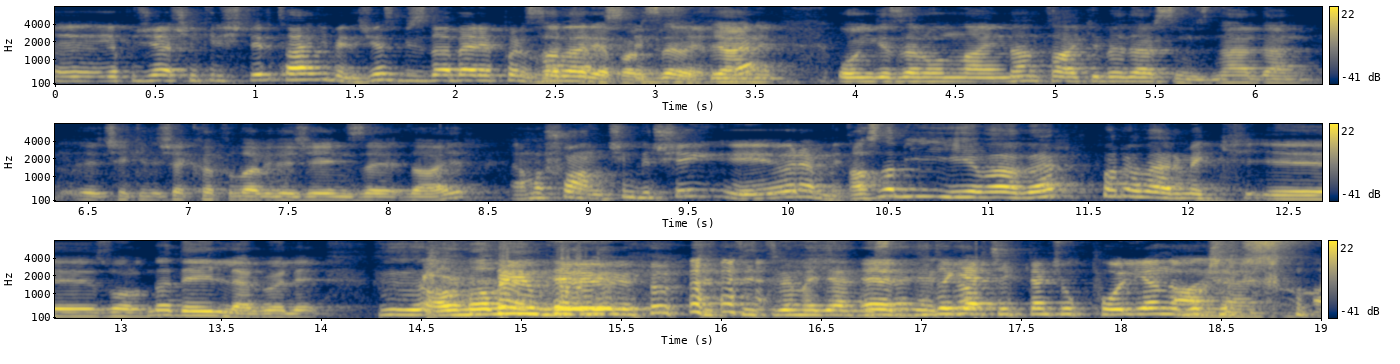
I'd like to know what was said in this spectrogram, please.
e, yapacağı çekilişleri takip edeceğiz. Biz de haber yaparız zaten. haber yaparız evet. üzerinden. Yani Oyun Gezer Online'dan takip edersiniz nereden e, çekilişe katılabileceğinize dair. Ama şu an için bir şey e, öğrenmedik. Aslında bir iyi haber para vermek e, zorunda değiller böyle "Hı, almalıyım böyle tit- titreme gelmesine Evet bu da gerçekten çok polyanla bakış açısı oldu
